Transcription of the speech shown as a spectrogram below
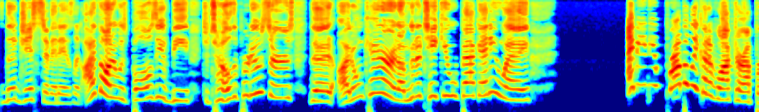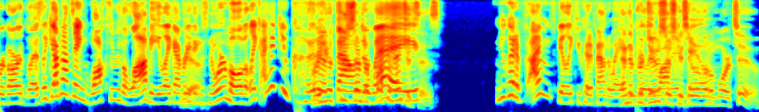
the gist of it is like I thought it was ballsy of me to tell the producers that I don't care and I'm gonna take you back anyway. I mean, you probably could have walked her up regardless. Like, I'm not saying walk through the lobby like everything's normal, but like, I think you could or have found a way. You could have. I feel like you could have found a way. and the really producers wanted could do a little more too.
